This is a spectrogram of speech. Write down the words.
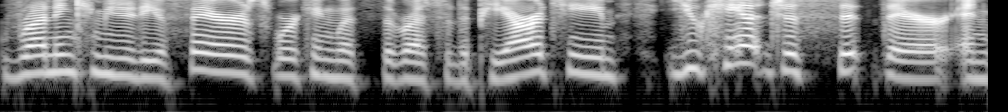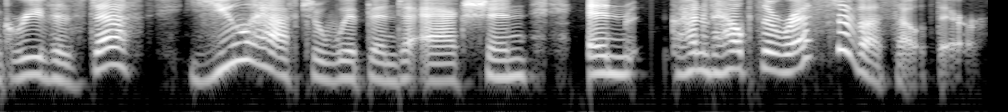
running community affairs, working with the rest of the PR team, you can't just sit there and grieve his death. You have to whip into action and kind of help the rest of us out there.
